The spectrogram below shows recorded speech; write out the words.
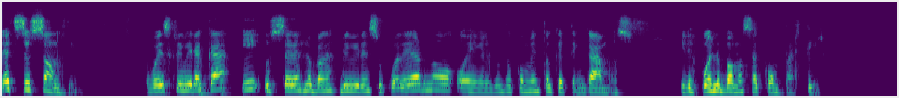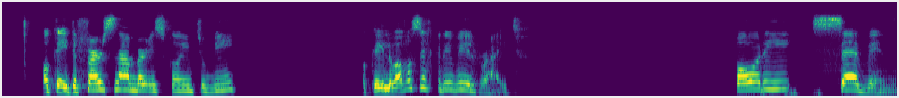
let's do something. Voy a escribir acá y ustedes lo van a escribir en su cuaderno o en algún documento que tengamos. Y después los vamos a compartir. Ok, the first number is going to be, ok, lo vamos a escribir, right? 47.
